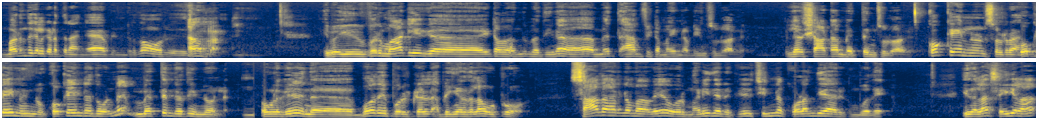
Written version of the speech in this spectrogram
மருந்துகள் கடத்துறாங்க அப்படின்றதும் ஒரு ஆமா. இப்போ இவர் மாட்டியிருக்க ஐட்டம் வந்து பாத்தீங்கன்னா மெத் ஆம்ஃபிட்டமைன் அப்படின்னு சொல்லுவாங்க. இல்ல ஷார்ட்டா மெத்துன்னு சொல்லுவாங்க. கொக்கைன்னு சொல்றாங்க. கொக்கைன் கொக்கைன்றது ஒண்ணு மெத்துன்றது இன்னொன்னு. உங்களுக்கு இந்த போதைப் பொருட்கள் அப்படிங்கறதெல்லாம் விட்டுருவோம் சாதாரணமாவே ஒரு மனிதனுக்கு சின்ன குழந்தையா இருக்கும்போதே இதெல்லாம் செய்யலாம்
